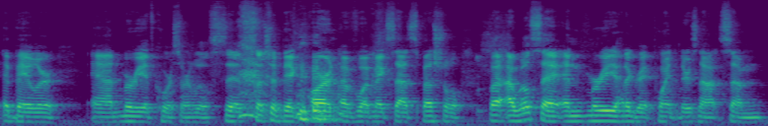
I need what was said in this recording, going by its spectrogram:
at Baylor, and Marie, of course, our little sis, such a big part of what makes that special. But I will say, and Marie had a great point. There's not some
